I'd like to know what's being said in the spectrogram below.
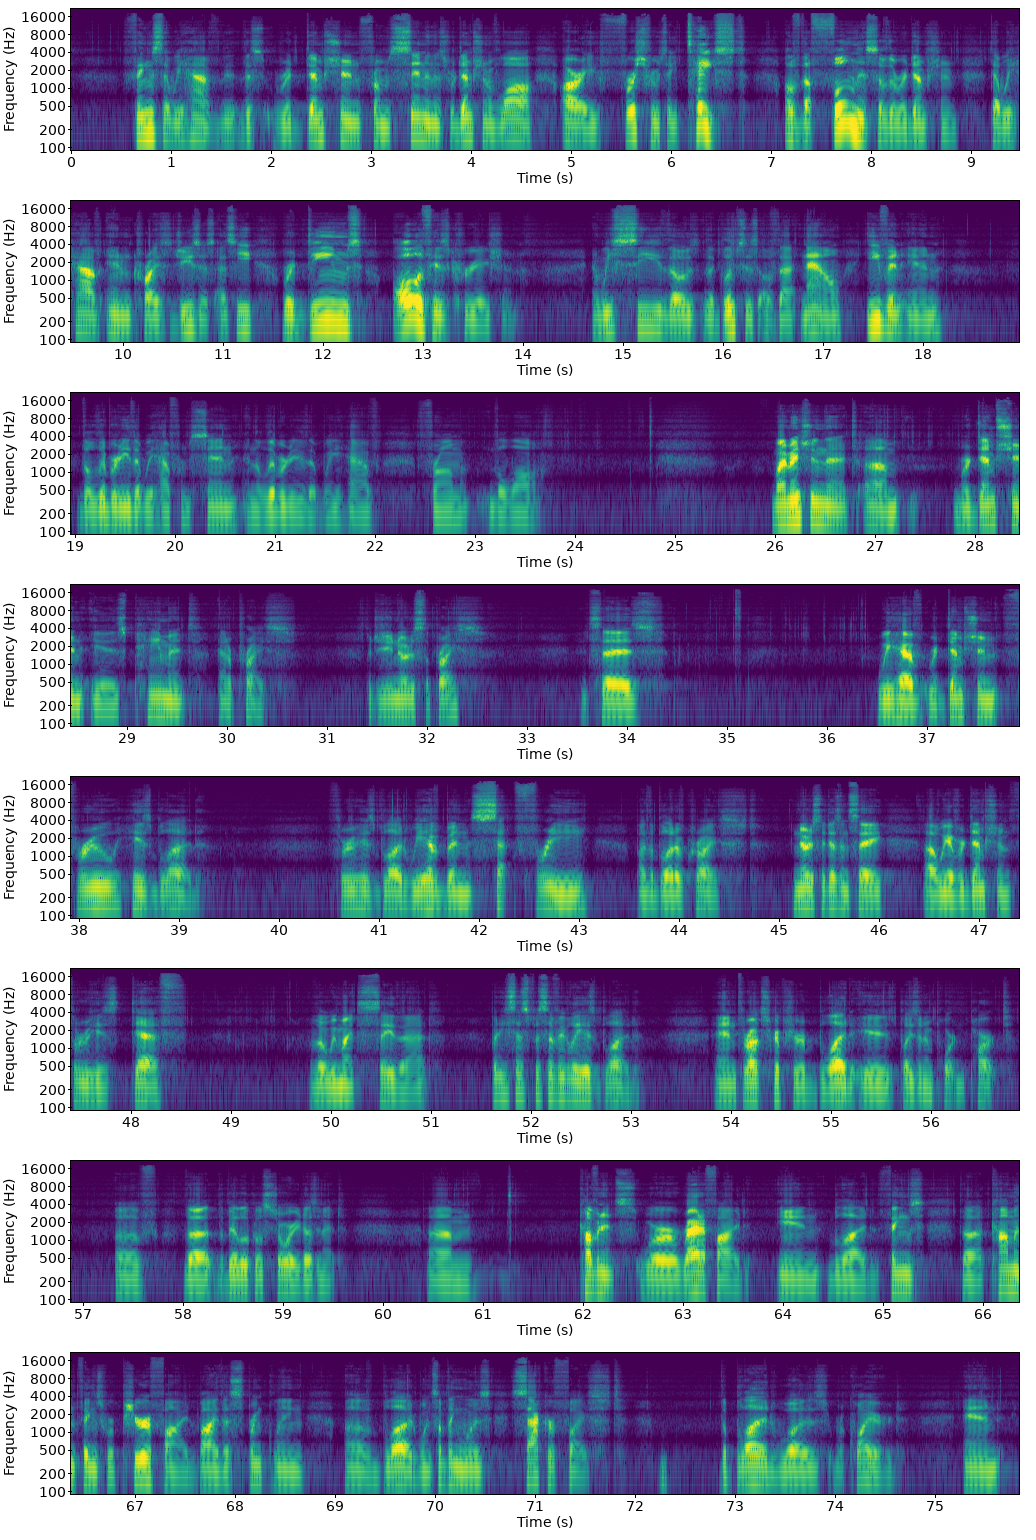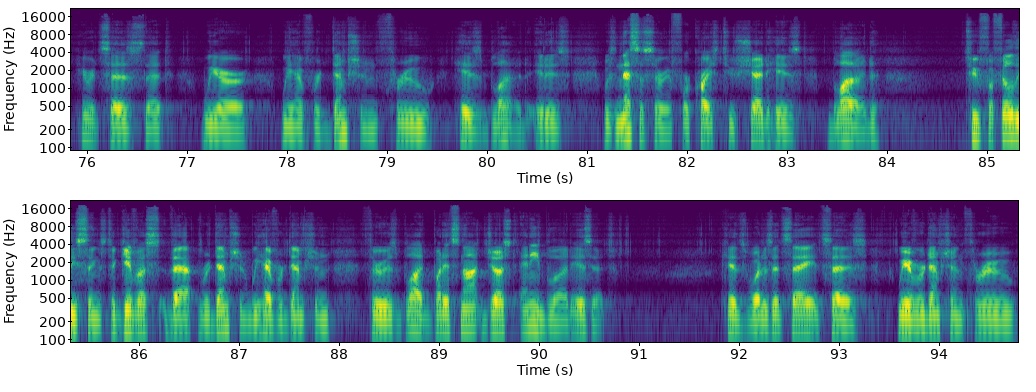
things that we have, this redemption from sin and this redemption of law, are a first fruits, a taste of the fullness of the redemption that we have in Christ Jesus as he redeems all of his creation. And we see those the glimpses of that now, even in the liberty that we have from sin and the liberty that we have from the law. Well, I mentioned that um, redemption is payment at a price. But did you notice the price? It says, we have redemption through his blood. Through his blood. We have been set free by the blood of Christ. Notice it doesn't say uh, we have redemption through his death, though we might say that, but he says specifically his blood. And throughout Scripture, blood is, plays an important part of the, the biblical story, doesn't it? Um, covenants were ratified in blood. Things, the common things were purified by the sprinkling of blood. When something was sacrificed, the blood was required. And here it says that we are we have redemption through his blood. It is was necessary for Christ to shed his blood to fulfill these things, to give us that redemption. We have redemption through his blood, but it's not just any blood, is it? Kids, what does it say? It says we have redemption through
